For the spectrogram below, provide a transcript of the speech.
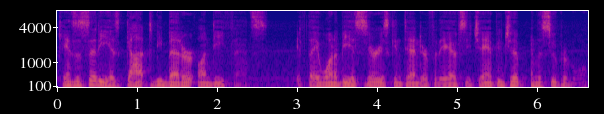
Kansas City has got to be better on defense if they want to be a serious contender for the AFC Championship and the Super Bowl.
